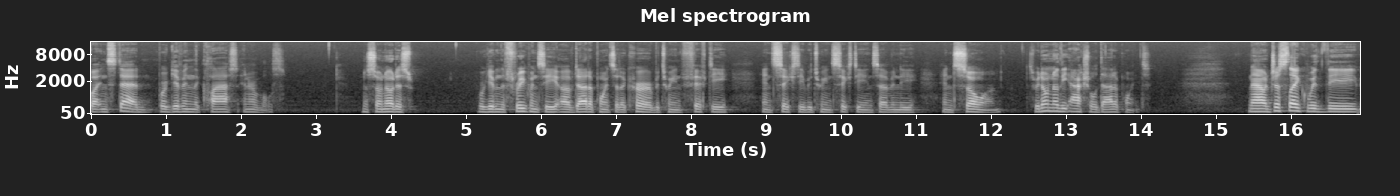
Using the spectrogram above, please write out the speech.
but instead, we're given the class intervals. So notice we're given the frequency of data points that occur between 50 and 60, between 60 and 70, and so on. So we don't know the actual data points. Now, just like with the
